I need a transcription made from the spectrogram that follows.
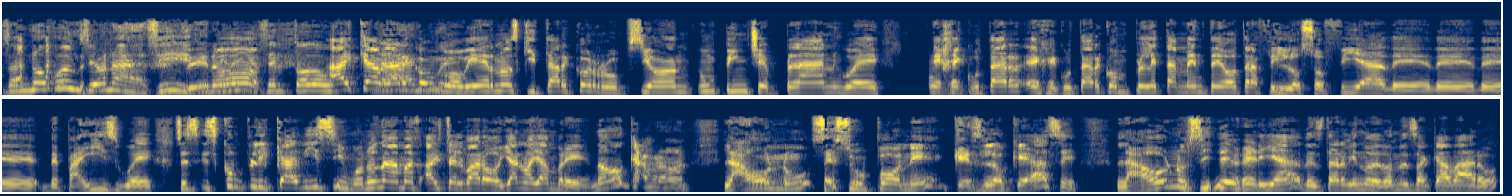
O sea, no funciona así. Sí, Se no. Tiene que hacer todo un Hay que hablar con gobiernos, quitar corrupción, un pinche plan, güey. Ejecutar, ejecutar completamente otra filosofía de, de, de, país, güey. Es, complicadísimo. No nada más, ahí está el varo, ya no hay hambre. No, cabrón. La ONU se supone que es lo que hace. La ONU sí debería de estar viendo de dónde saca varo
